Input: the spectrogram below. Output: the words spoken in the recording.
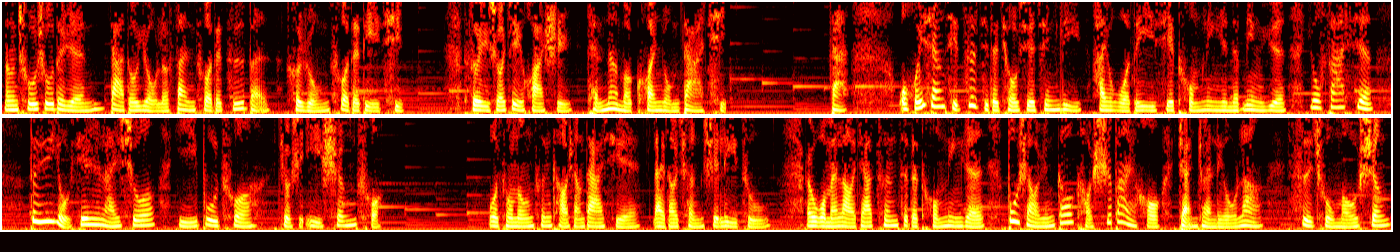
能出书的人大都有了犯错的资本和容错的底气，所以说这话时才那么宽容大气。但我回想起自己的求学经历，还有我的一些同龄人的命运，又发现，对于有些人来说，一步错就是一生错。我从农村考上大学，来到城市立足，而我们老家村子的同龄人，不少人高考失败后辗转流浪，四处谋生。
